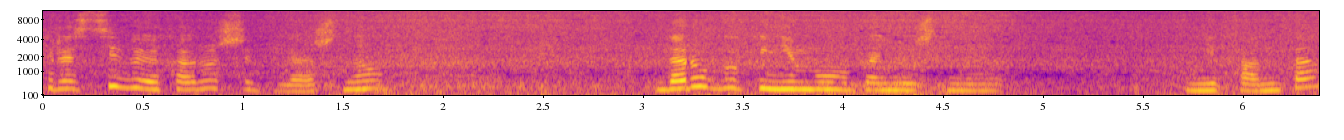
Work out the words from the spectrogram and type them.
красивый и хороший пляж. Но дорога к нему, конечно, не фонтан.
